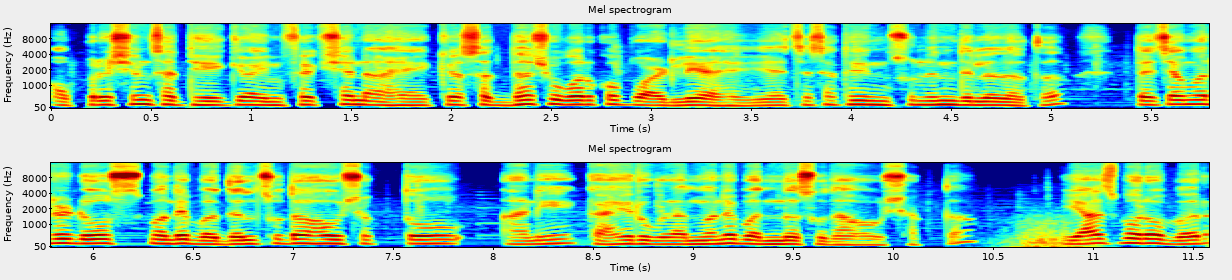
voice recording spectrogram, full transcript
ऑपरेशनसाठी किंवा इन्फेक्शन आहे किंवा सध्या शुगर खूप वाढली आहे याच्यासाठी इन्सुलिन दिलं जातं. त्याच्यामध्ये डोसमध्ये बदलसुद्धा होऊ शकतो आणि काही रुग्णांमध्ये बंदसुद्धा होऊ शकतं. याचबरोबर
